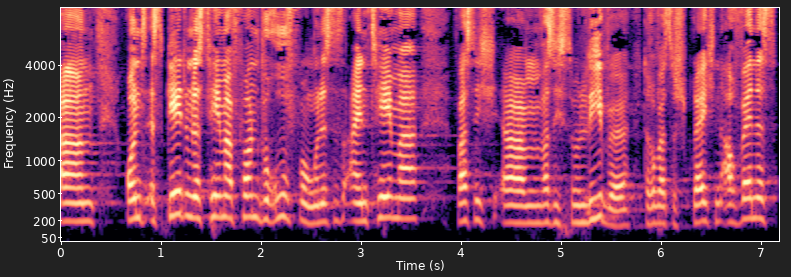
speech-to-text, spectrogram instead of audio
Ähm, und es geht um das Thema von Berufung. Und es ist ein Thema, was ich, ähm, was ich so liebe, darüber zu sprechen, auch wenn es,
